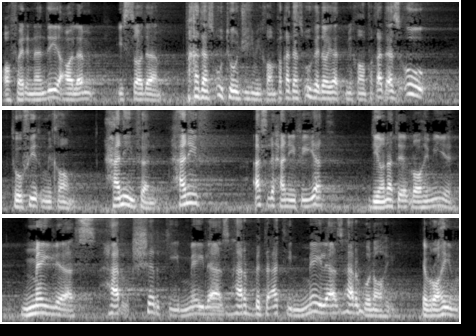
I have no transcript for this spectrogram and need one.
آفریننده عالم ایستادم. فقط از او توجیه می‌خوام فقط از او هدایت می‌خوام فقط از او توفیق می‌خوام. حنیفا. حنیف اصل حنیفیت. دیانت ابراهیمیه. میل از هر شرکی میل از هر بدعتی میل از هر گناهی. ابراهیم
